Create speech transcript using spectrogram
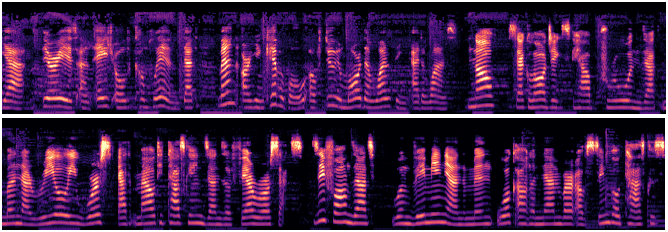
Yeah, there is an age-old complaint that men are incapable of doing more than one thing at once. Now, psychologists have proven that men are really worse at multitasking than the fairer sex. They found that when women and men work on a number of simple tasks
